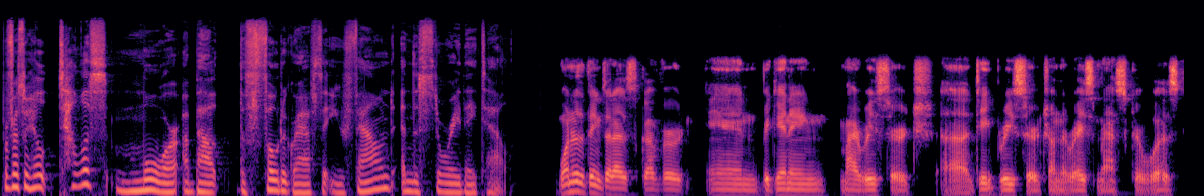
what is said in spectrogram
Professor Hill, tell us more about the photographs that you found and the story they tell. One of the things that I discovered in beginning my research, uh, deep research on the race massacre, was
